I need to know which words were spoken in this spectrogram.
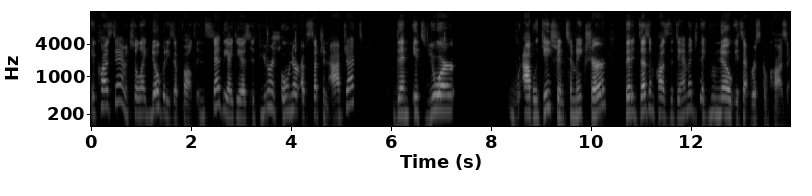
it caused damage. So like nobody's at fault. Instead, the idea is if you're an owner of such an object, then it's your obligation to make sure that it doesn't cause the damage that you know it's at risk of causing.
